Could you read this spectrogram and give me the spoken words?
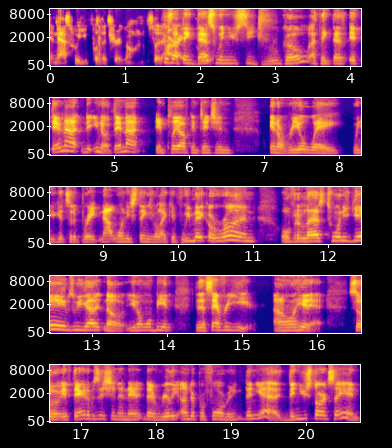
then that's where you pull the trigger on. So because I right, think cool. that's when you see Jrue go. I think that if they're not, you know, if they're not in playoff contention in a real way when you get to the break, not one of these things where like if we make a run over the last 20 games, we got it. No, you don't want to be in that's every year. I don't want to hear that. So if they're in a position and they're, they're really underperforming, then yeah, then you start saying,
